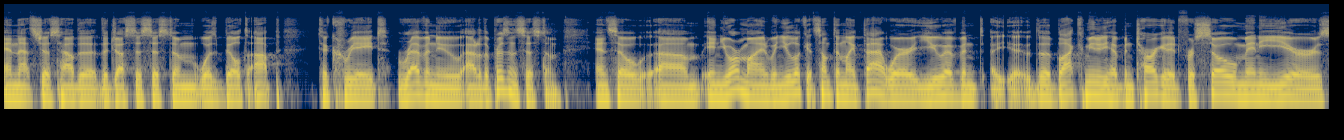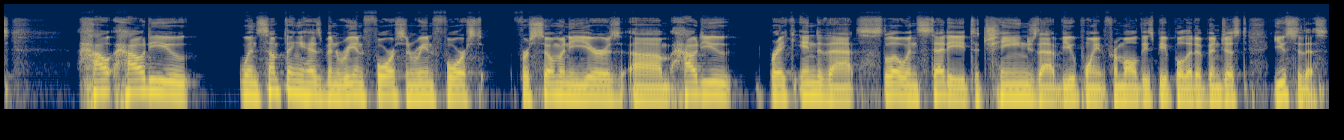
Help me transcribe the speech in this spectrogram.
And that's just how the, the justice system was built up to create revenue out of the prison system. And so, um, in your mind, when you look at something like that, where you have been, uh, the black community have been targeted for so many years, how how do you, when something has been reinforced and reinforced for so many years, um, how do you break into that slow and steady to change that viewpoint from all these people that have been just used to this?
